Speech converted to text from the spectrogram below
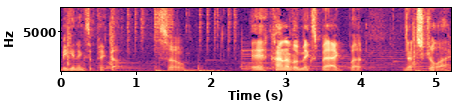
beginning to pick up. So, eh, kind of a mixed bag, but that's July.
